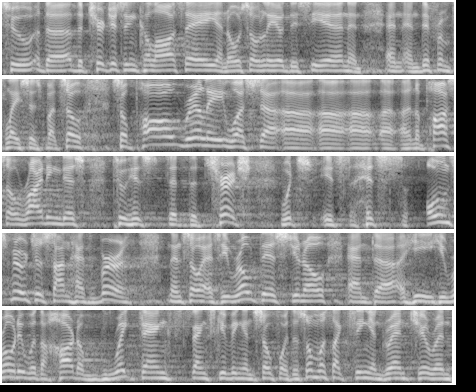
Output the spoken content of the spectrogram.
to the, the churches in Colossae and also Laodicean and, and, and different places. But so, so Paul really was uh, uh, uh, uh an apostle writing this to his the, the church, which is his own spiritual son had birth. And so as he wrote this, you know, and uh, he, he wrote it with a heart of great thanks, thanksgiving and so forth. It's almost like seeing your grandchildren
